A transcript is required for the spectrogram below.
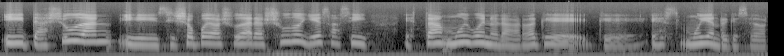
Y te ayudan y si yo puedo ayudar, ayudo y es así. Está muy bueno, la verdad que, que es muy enriquecedor.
